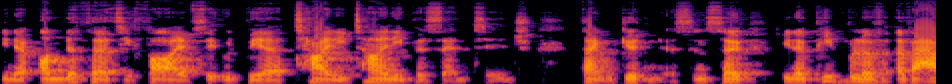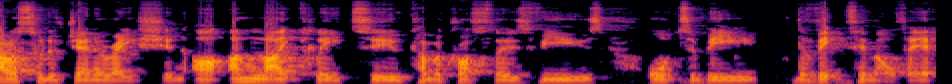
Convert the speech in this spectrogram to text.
you know, under 35s, it would be a tiny, tiny percentage, thank goodness. And so, you know, people of, of our sort of generation are unlikely to come across those views or to be the victim of it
